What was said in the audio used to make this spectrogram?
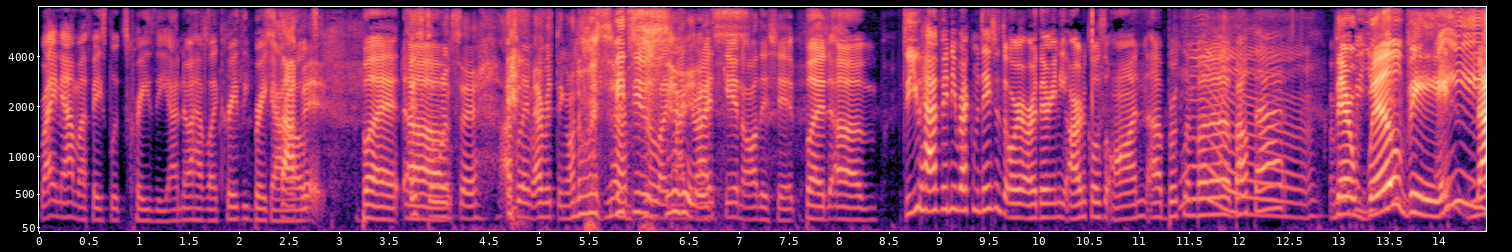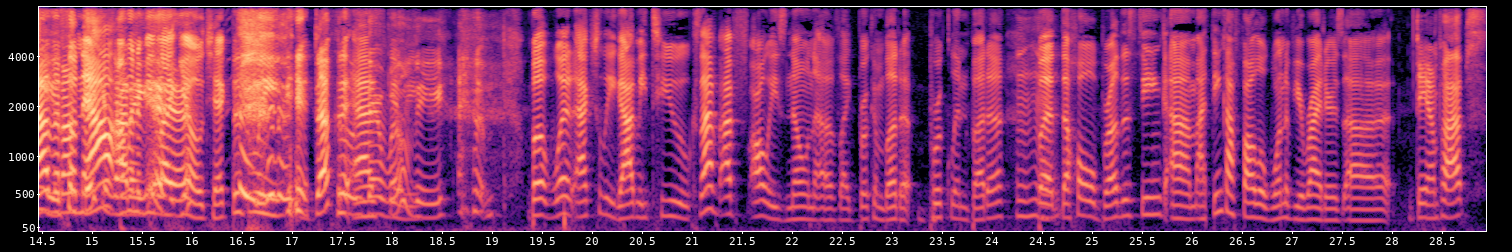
Right now, my face looks crazy. I know I have like crazy breakouts, Stop it. But It's the um, winter. I blame everything on the winter. me too, like my dry skin, all this shit. But um. Do you have any recommendations, or are there any articles on uh, Brooklyn Buttah about that? Hmm. Or There will be. Hey, now that so I'm now I'm gonna it, be yeah. like, yo, check this link. Definitely, there will me. be. but what actually got me too, because I've, I've always known of like Brooklyn Buttah, Brooklyn Buttah, Mm-hmm. but the whole brothers thing. Um, I think I follow one of your writers. Uh, Damn pops.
